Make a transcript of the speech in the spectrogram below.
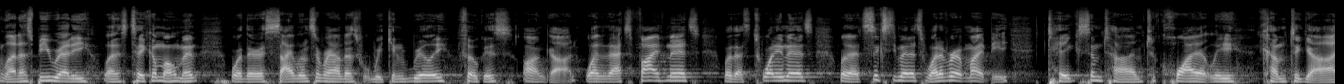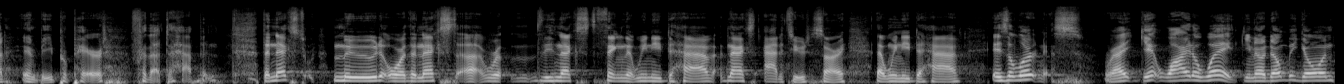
Let us be ready. Let us take a moment where there is silence around us where we can really focus on God. Whether that's five minutes, whether that's 20 minutes, whether that's 60 minutes, whatever it might be, take some time to quietly come to God and be prepared for that to happen. The next mood or the next uh, re- the next thing that we need to have, next attitude, sorry, that we need to have is alertness right? Get wide awake. You know, don't be going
